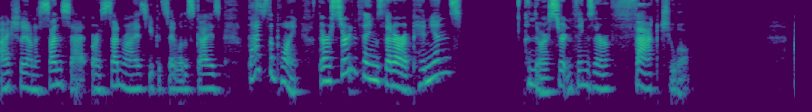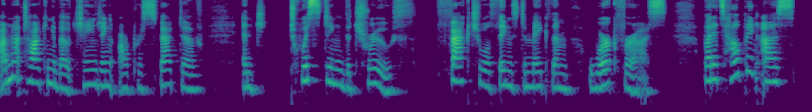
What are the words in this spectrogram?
actually, on a sunset or a sunrise, you could say, well, the sky is. That's the point. There are certain things that are opinions, and there are certain things that are factual. I'm not talking about changing our perspective and twisting the truth, factual things to make them work for us, but it's helping us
